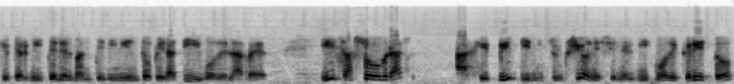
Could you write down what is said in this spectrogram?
que permiten el mantenimiento operativo de la red. Esas obras, AGP tiene instrucciones en el mismo decreto,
